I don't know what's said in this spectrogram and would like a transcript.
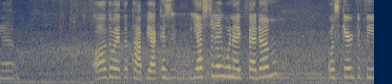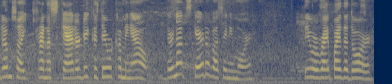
Yeah. All the way at the top, yeah. Because yesterday when I fed them, I was scared to feed them, so I kind of scattered it because they were coming out. They're not scared of us anymore. They were right by the door.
